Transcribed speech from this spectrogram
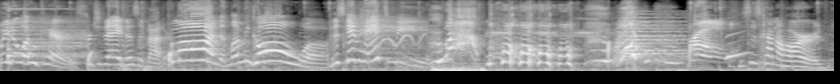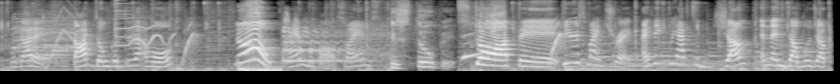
But you know what? Who cares? For today, it doesn't matter. Come on! Let me go! This game hates me! Bro. Ah! This is kind of hard. We got it. Stop. Don't go through that hole. No! I am the ball, so I am... You stupid. Stop it. Here's my trick. I think we have to jump and then double jump.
